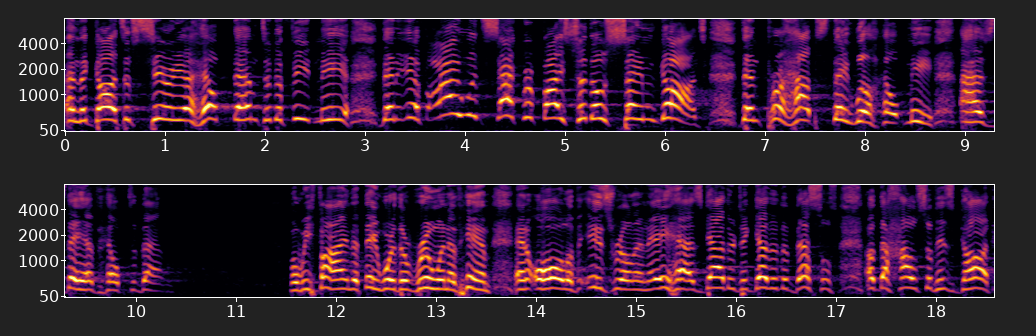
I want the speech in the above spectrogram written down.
and the gods of Syria help them to defeat me, then if I would sacrifice to those same gods, then perhaps they will help me as they have helped them. But we find that they were the ruin of him and all of Israel. And Ahaz gathered together the vessels of the house of his God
